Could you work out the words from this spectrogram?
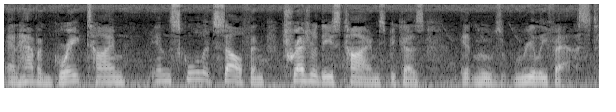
and have a great time in school itself and treasure these times because it moves really fast.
